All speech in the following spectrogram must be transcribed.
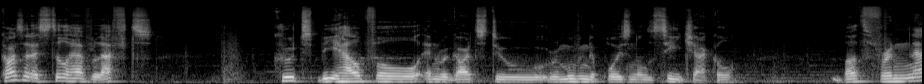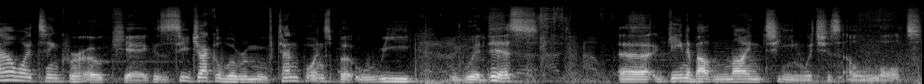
cards that I still have left could be helpful in regards to removing the poison on the Sea Jackal. But for now I think we're okay, because the Sea Jackal will remove 10 points, but we, with this, uh, gain about 19, which is a lot.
